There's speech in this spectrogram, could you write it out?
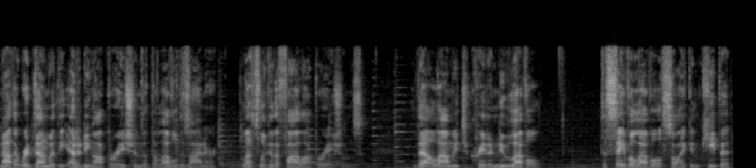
Now that we're done with the editing operations of the level designer, let's look at the file operations. They'll allow me to create a new level, to save a level so I can keep it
